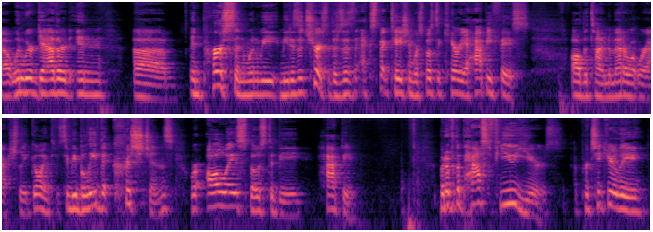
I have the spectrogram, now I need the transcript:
uh, when we're gathered in uh, in person when we meet as a church. There's this expectation we're supposed to carry a happy face all the time, no matter what we're actually going through. See, we believe that Christians were always supposed to be happy. But over the past few years, particularly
